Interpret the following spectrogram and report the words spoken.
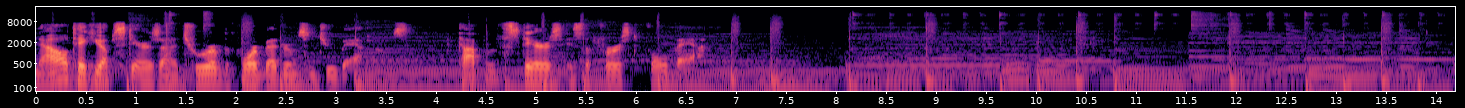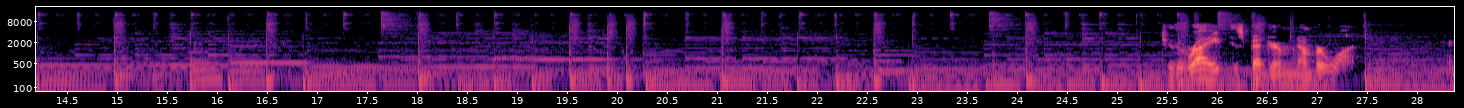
Now I'll take you upstairs on a tour of the four bedrooms and two bathrooms. The top of the stairs is the first full bath. To the right is bedroom number one.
